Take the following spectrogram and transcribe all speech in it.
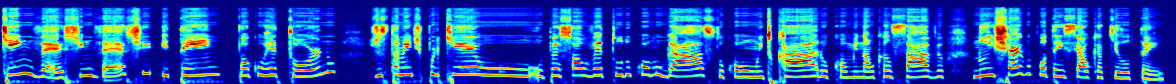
quem investe, investe e tem pouco retorno, justamente porque o, o pessoal vê tudo como gasto, como muito caro, como inalcançável, não enxerga o potencial que aquilo tem.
